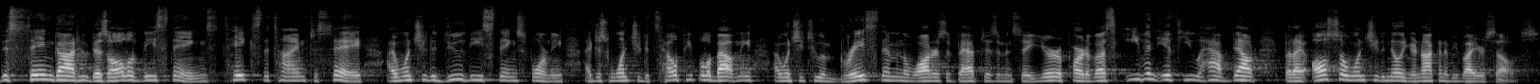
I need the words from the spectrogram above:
This same God who does all of these things takes the time to say, I want you to do these things for me. I just want you to tell people about me. I want you to embrace them in the waters of baptism and say, You're a part of us, even if you have doubt. But I also want you to know you're not going to be by yourselves.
